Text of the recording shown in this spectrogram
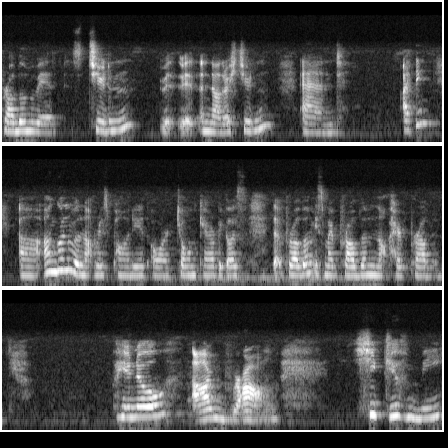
problem with student with, with another student, and I think uh, Anggun will not respond it or don't care because the problem is my problem, not her problem you know, I'm wrong. She gave me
